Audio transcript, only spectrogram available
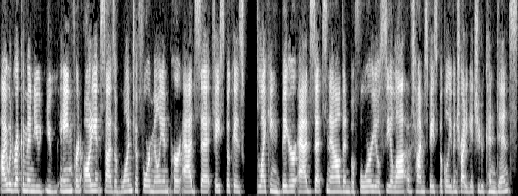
I would recommend you you aim for an audience size of 1 to 4 million per ad set. Facebook is liking bigger ad sets now than before. You'll see a lot of times Facebook will even try to get you to condense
